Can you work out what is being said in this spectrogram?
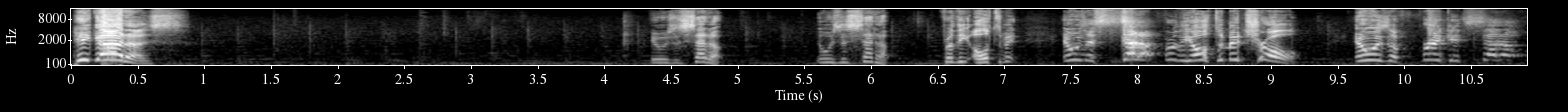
He got us! It was a setup. It was a setup for the ultimate. It was a setup for the ultimate troll! It was a freaking setup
